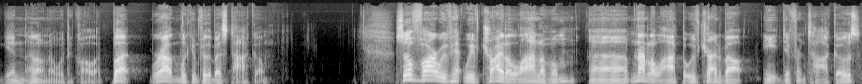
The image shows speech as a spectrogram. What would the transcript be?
again, I don't know what to call it, but we're out looking for the best taco. So far, we've we've tried a lot of them. Uh, not a lot, but we've tried about eight different tacos,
